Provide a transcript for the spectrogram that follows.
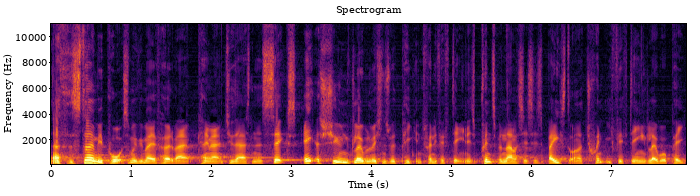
Now, the Stern report, some of you may have heard about, came out in 2006. It assumed global emissions would peak in 2015. Its principal analysis is based on a 2015 global peak.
